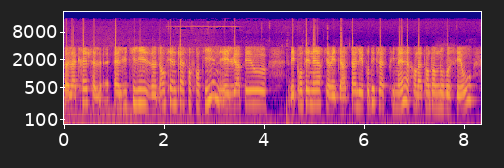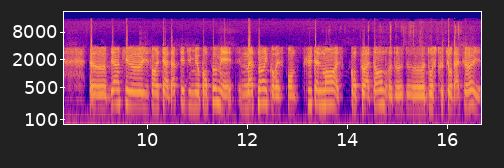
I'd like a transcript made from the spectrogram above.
la crèche, elle, elle utilise d'anciennes classes enfantines et l'UAPE des containers qui avaient été installés pour des classes primaires en attendant le nouveau CO. Euh, bien qu'ils ont été adaptés du mieux qu'on peut, mais maintenant ils correspondent plus tellement à ce qu'on peut attendre de, de, de nos structures d'accueil.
